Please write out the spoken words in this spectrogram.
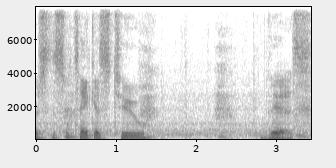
Course, this will take us to this.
